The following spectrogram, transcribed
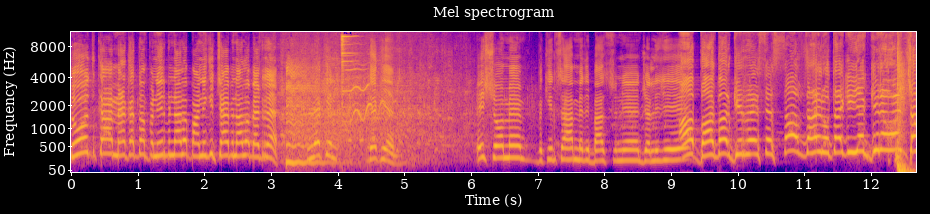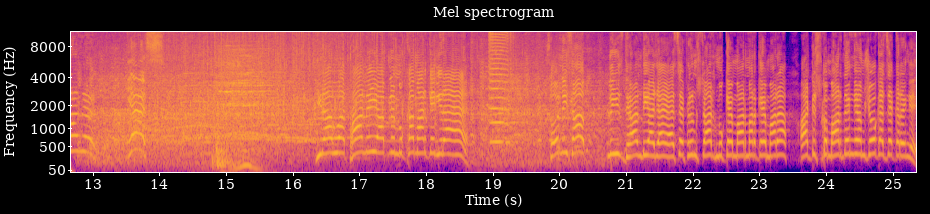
दूध का मैं कहता हूँ पनीर बना लो पानी की चाय बना लो बेटर है। लेकिन देखिए इस शो में वकील साहब मेरी बात सुनिए जल्दी जी। आप बार बार गिर रहे इससे साफ़ ज़ाहिर होता है कि ये गिरा हुआ इंसान है। यस गिरा हुआ था नहीं आपने मुक्का मार के गिराया है। सोनी साहब प्लीज़ ध्यान दिया जाए ऐसे फ़िल्म स्टार मुके मार मार के हमारा आर्टिस्ट को मार देंगे हम शो कैसे करेंगे?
